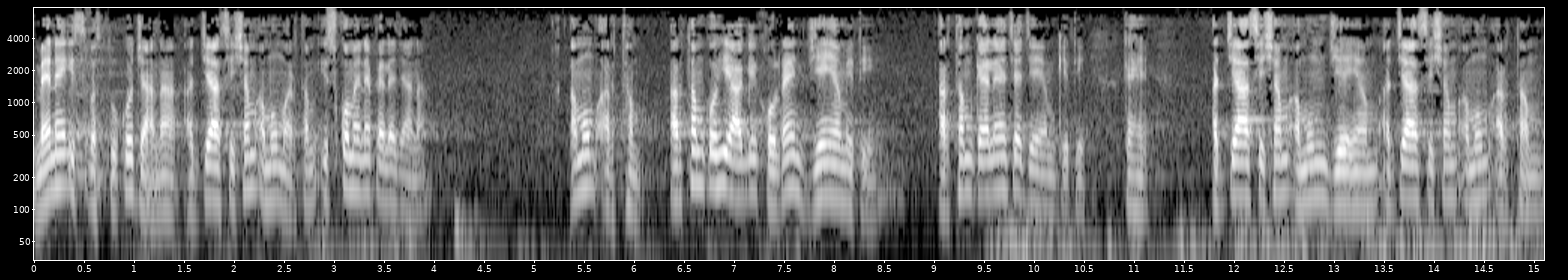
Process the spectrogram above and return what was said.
मैंने इस वस्तु को जाना। अज्ञाशिषम अमुम अर्थम। इसको मैंने पहले जाना। अमुम अर्थम। अर्थम को ही आगे खोल रहे हैं जेयमिति अर्थम कह लें चाहे जेयम की थी कहें। अज्ञाशिषम अमुम जेयम अज्ञाशिषम अमुम अर्थम।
